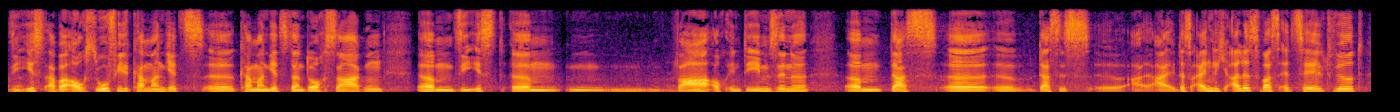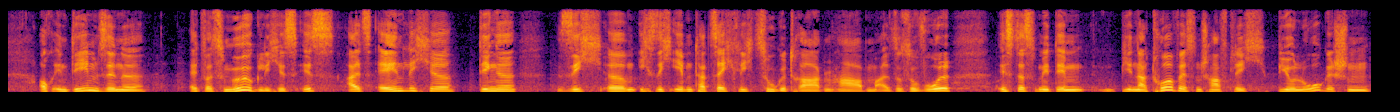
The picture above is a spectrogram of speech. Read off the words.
Sie ist aber auch so viel kann man jetzt äh, kann man jetzt dann doch sagen. Ähm, sie ist ähm, wahr auch in dem Sinne, ähm, dass äh, äh dass es äh, dass eigentlich alles, was erzählt wird, auch in dem Sinne etwas Mögliches ist, als ähnliche Dinge sich, ich sich eben tatsächlich zugetragen haben. Also sowohl ist das mit dem naturwissenschaftlich-biologischen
